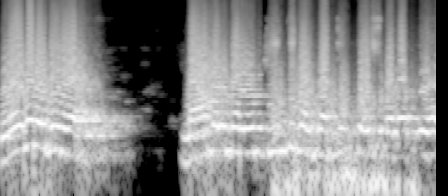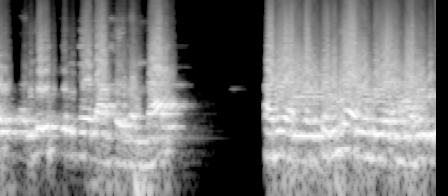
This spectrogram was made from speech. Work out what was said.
இறைவனுடைய நாமங்கள் கீர்த்திகள் பற்றி பேசுவதற்கு வந்திருக்கின்றதாக இருந்தால் அது அந்த பெருமாளுடைய அறிவு.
